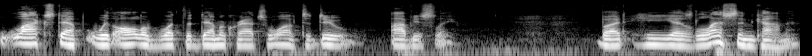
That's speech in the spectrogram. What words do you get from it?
lockstep with all of what the Democrats want to do, obviously. But he has less in common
